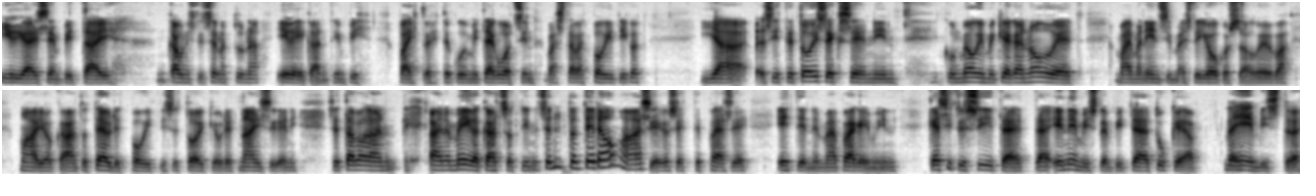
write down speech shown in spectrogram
hiljaisempi tai kauniisti sanottuna elegantimpi vaihtoehto kuin mitä Ruotsin vastaavat poliitikot. Ja sitten toisekseen, niin kun me olimme kerran olleet maailman ensimmäisten joukossa oleva maa, joka antoi täydet poliittiset oikeudet naisille, niin se tavallaan aina meillä katsottiin, että se nyt on teidän oma asia, jos ette pääse etenemään paremmin. Käsitys siitä, että enemmistön pitää tukea vähemmistöä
